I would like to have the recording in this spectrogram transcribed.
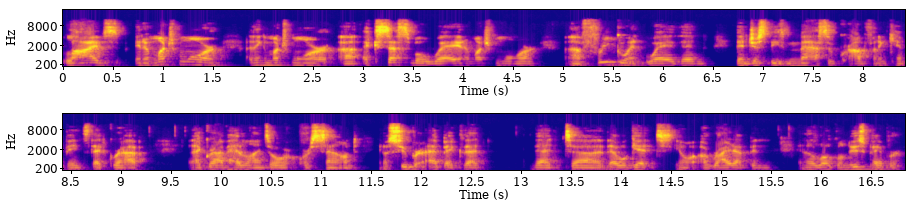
lives in a much more, I think, a much more uh, accessible way and a much more uh, frequent way than than just these massive crowdfunding campaigns that grab that grab headlines or or sound you know super epic that that uh, that will get you know a write up in in the local newspaper.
